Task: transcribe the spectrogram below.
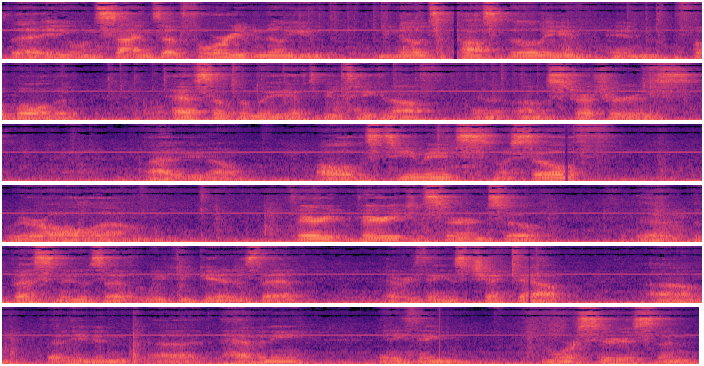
that anyone signs up for, even though you you know it's a possibility in, in football to have something that you have to get taken off and on a stretcher. Is, I, you know, all of his teammates, myself, we were all um, very, very concerned. So the, the best news that we could get is that everything is checked out. Um, that he didn't uh, have any anything more serious than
